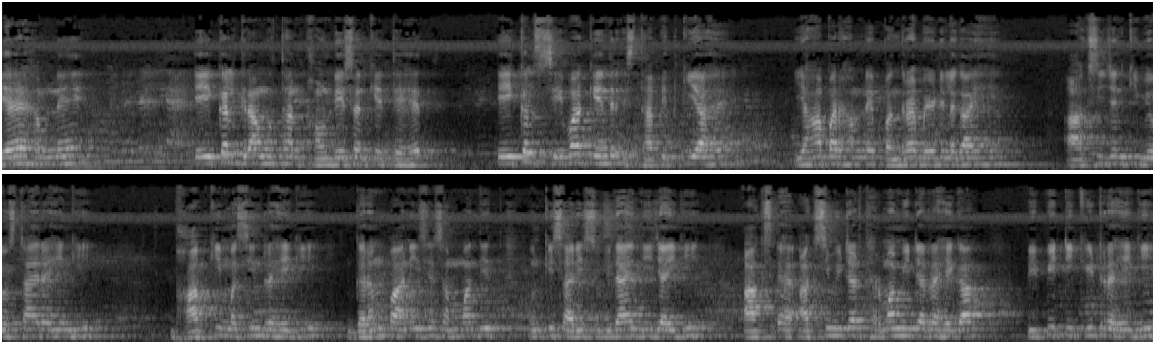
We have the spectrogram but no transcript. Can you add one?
यह हमने एकल ग्राम उत्थान फाउंडेशन के तहत एकल सेवा केंद्र स्थापित किया है। यहाँ पर हमने पंद्रह बेड लगाए हैं। ऑक्सीजन की व्यवस्थाएँ रहेंगी। भाप की मशीन रहेगी। गर्म पानी से संबंधित उनकी सारी सुविधाएँ दी जाएगी। ऑक्सीमीटर आक्स, थर्मामीटर रहेगा। पीपीटी किट रहेगी।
